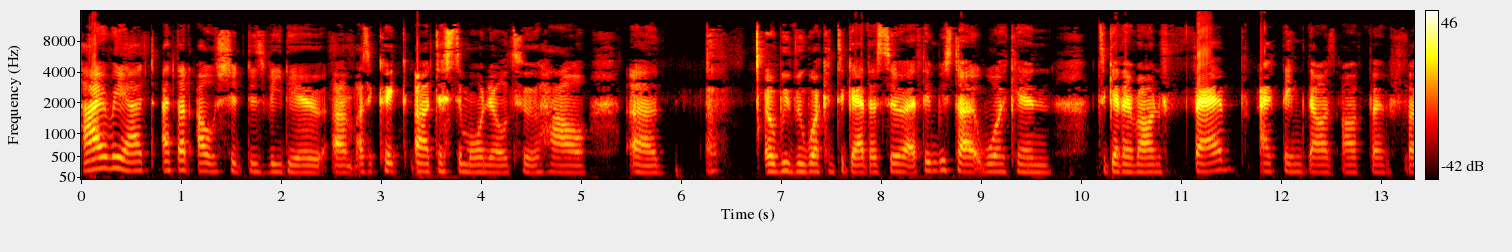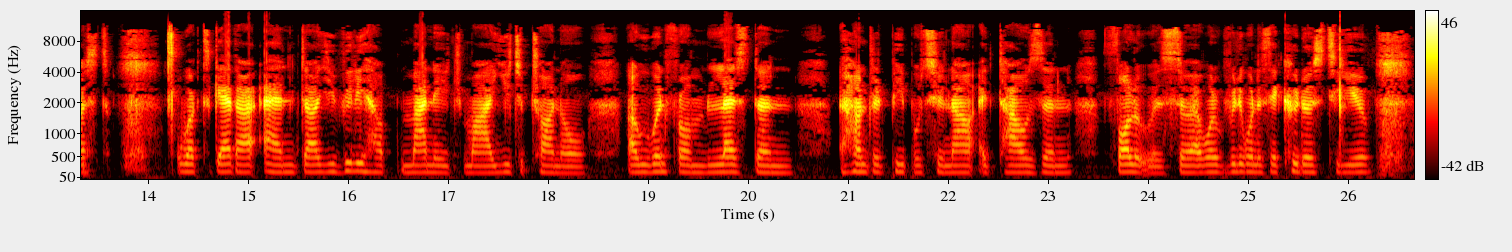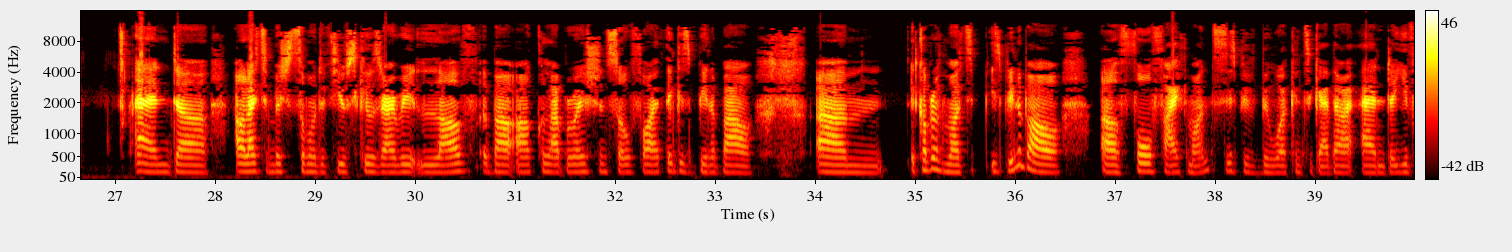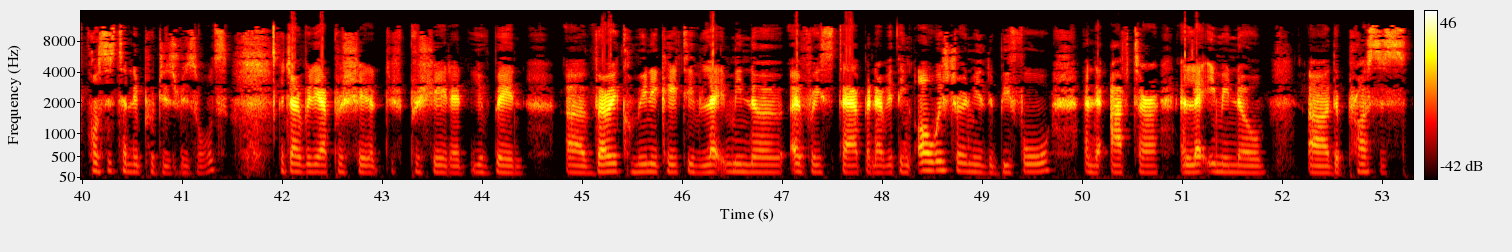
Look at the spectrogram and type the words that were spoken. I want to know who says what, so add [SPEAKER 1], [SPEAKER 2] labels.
[SPEAKER 1] Hi Riyadh, I thought I would shoot this video um, as a quick uh, testimonial to how uh, we've been working together. So I think we started working together around Feb. I think that was our first work together and uh, you really helped manage my YouTube channel. Uh, we went from less than a hundred people to now a thousand followers. So I really want to say kudos to you and uh, I would like to mention some of the few skills that I really love about our collaboration so far. I think it's been about um, a couple of months. It's been about uh, four five months since we've been working together, and uh, you've consistently produced results, which I really appreciate. Appreciated. You've been uh, very communicative, letting me know every step and everything. Always showing me the before and the after, and letting me know uh, the process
